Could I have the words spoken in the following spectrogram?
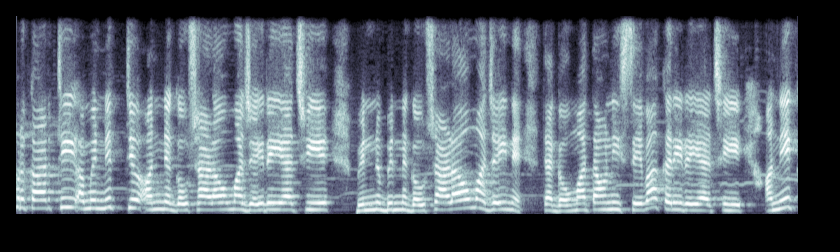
પ્રકારથી અમે નિત્ય અન્ય ગૌશાળાઓમાં જઈ રહ્યા છીએ. ભિન્ન ભિન્ન ગૌશાળાઓમાં જઈને ત્યાં ગૌમાતાઓની સેવા કરી રહ્યા છીએ. અનેક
